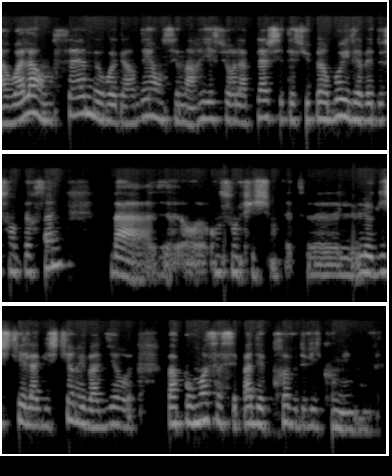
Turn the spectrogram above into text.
bah voilà, on s'aime, regardez, on s'est mariés sur la plage, c'était super beau, il y avait 200 personnes bah, euh, on s'en fiche en fait. Euh, le guichetier, la guichetière, il va dire, bah, pour moi, ça, c'est pas des preuves de vie commune en fait.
